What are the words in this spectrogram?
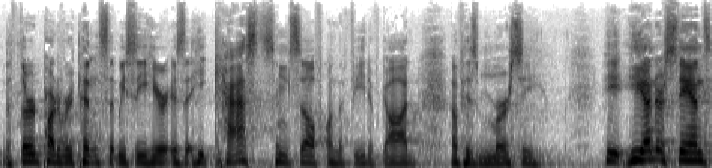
The third part of repentance that we see here is that he casts himself on the feet of God of his mercy. He, he understands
